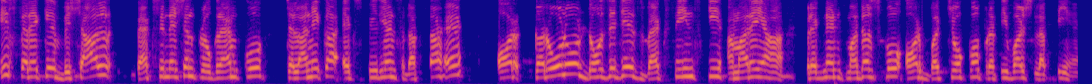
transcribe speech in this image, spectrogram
इस तरह के विशाल वैक्सीनेशन प्रोग्राम को चलाने का एक्सपीरियंस रखता है और करोड़ों डोजेजेस वैक्सीन की हमारे यहाँ प्रेग्नेंट मदर्स को और बच्चों को प्रतिवर्ष लगती हैं।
